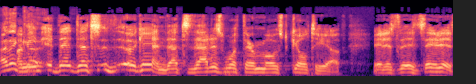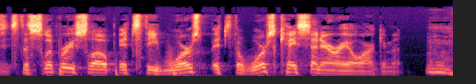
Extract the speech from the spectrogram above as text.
I think I mean, uh, that, that's again, that's that is what they're most guilty of. It is, it's, it is, it's the slippery slope. It's the worst. It's the worst case scenario argument. mm,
